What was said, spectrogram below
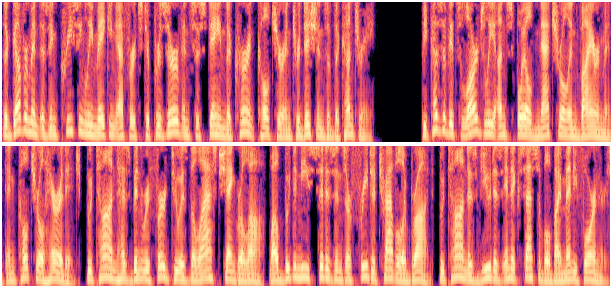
The government is increasingly making efforts to preserve and sustain the current culture and traditions of the country. Because of its largely unspoiled natural environment and cultural heritage, Bhutan has been referred to as the last Shangri-La. While Bhutanese citizens are free to travel abroad, Bhutan is viewed as inaccessible by many foreigners.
